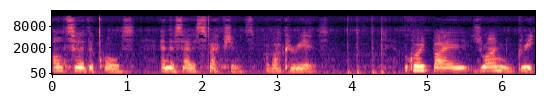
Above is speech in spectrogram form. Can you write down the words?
alter the course and the satisfactions of our careers. A quote by Juan Gris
